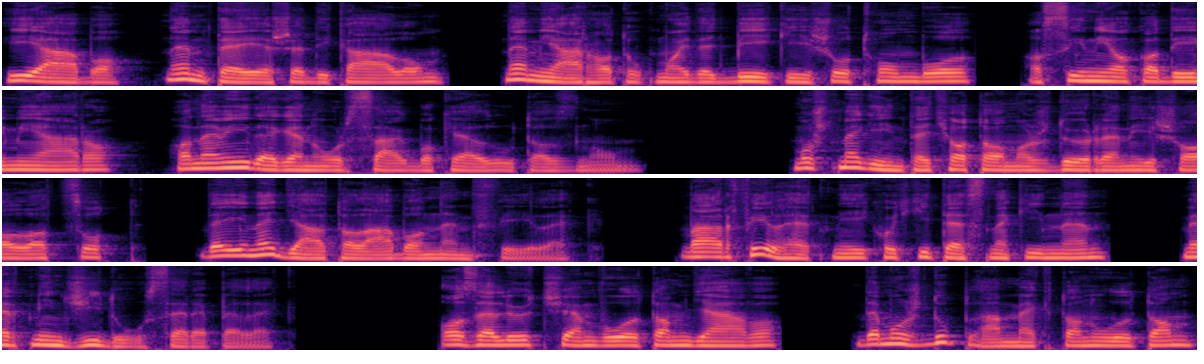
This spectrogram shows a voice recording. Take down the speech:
Hiába, nem teljesedik álom, nem járhatok majd egy békés otthonból a színi akadémiára, hanem idegen országba kell utaznom. Most megint egy hatalmas dörrenés hallatszott, de én egyáltalában nem félek. Bár félhetnék, hogy kitesznek innen, mert mint zsidó szerepelek. Azelőtt sem voltam gyáva, de most duplán megtanultam,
